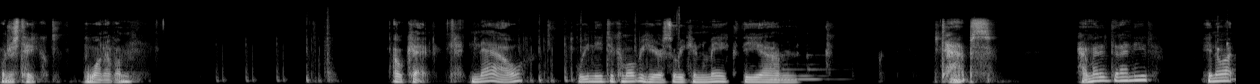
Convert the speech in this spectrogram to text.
We'll just take one of them. Okay, now we need to come over here so we can make the um, taps. How many did I need? You know what?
